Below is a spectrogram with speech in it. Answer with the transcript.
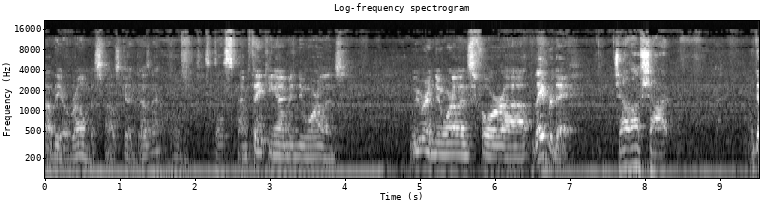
Oh, the aroma smells good, doesn't it? It does smell. I'm thinking I'm in New Orleans. We were in New Orleans for uh, Labor Day. Jello shot.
